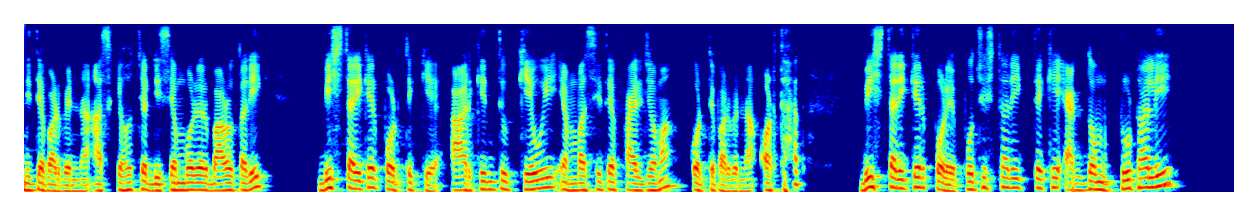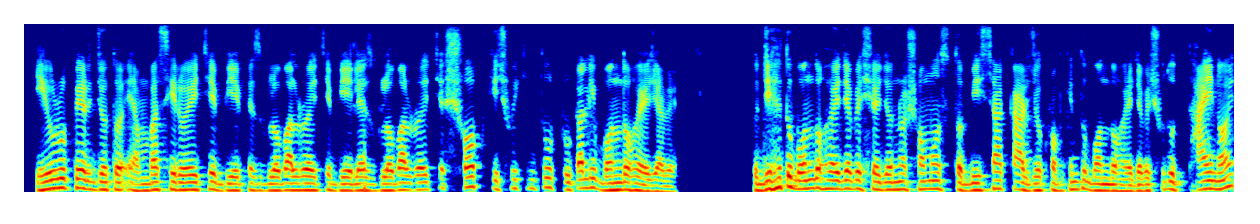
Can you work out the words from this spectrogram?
নিতে পারবেন না। আজকে হচ্ছে ডিসেম্বরের বারো তারিখ বিশ তারিখের পর থেকে আর কিন্তু কেউই এম্বাসিতে ফাইল জমা করতে পারবেন না। অর্থাৎ বিশ তারিখের পরে পঁচিশ তারিখ থেকে একদম টোটালি ইউরোপের যত এম্বাসি রয়েছে, বিএফএস গ্লোবাল রয়েছে, বিএলএস গ্লোবাল রয়েছে, সব কিছুই কিন্তু টোটালি বন্ধ হয়ে যাবে। তো যেহেতু বন্ধ হয়ে যাবে, সেজন্য সমস্ত ভিসা কার্যক্রম কিন্তু বন্ধ হয়ে যাবে। শুধু তাই নয়,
